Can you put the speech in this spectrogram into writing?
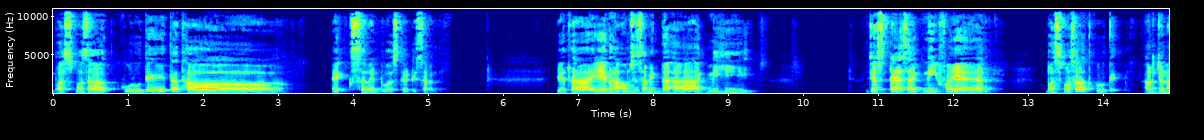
भस्मसात् कुरुते तथा। एक्सलेण्ट् वर्स् तर्टि सेवेन् यथा एधांसि समिद्धः अग्निः जस्ट् एस् अग्नि फयर् भस्मसात् कुरुते। अर्जुन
